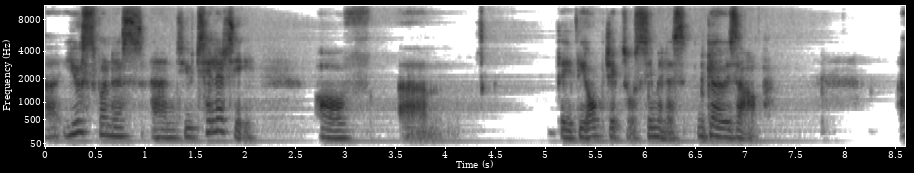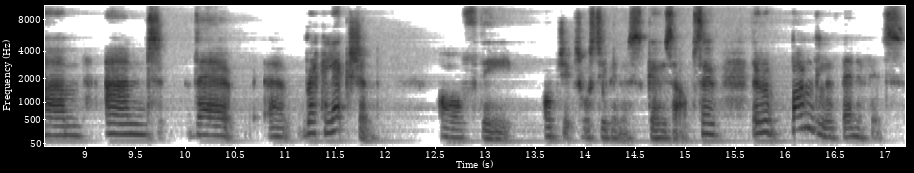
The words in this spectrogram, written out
uh, usefulness and utility of um, the, the object or stimulus goes up. Um, and their uh, recollection of the object or stimulus goes up. So there are a bundle of benefits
